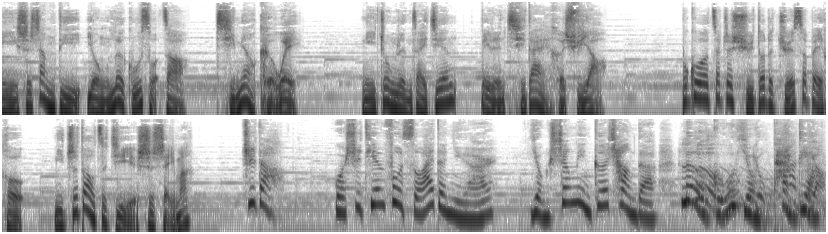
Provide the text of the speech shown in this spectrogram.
你是上帝用乐谷所造，奇妙可畏。你重任在肩，被人期待和需要。不过，在这许多的角色背后，你知道自己是谁吗？知道，我是天父所爱的女儿，用生命歌唱的乐谷咏叹调。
